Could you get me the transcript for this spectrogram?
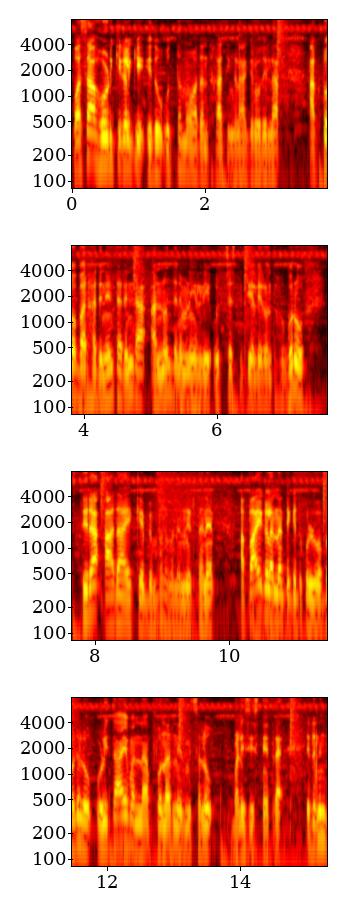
ಹೊಸ ಹೂಡಿಕೆಗಳಿಗೆ ಇದು ಉತ್ತಮವಾದಂತಹ ತಿಂಗಳಾಗಿರುವುದಿಲ್ಲ ಅಕ್ಟೋಬರ್ ಹದಿನೆಂಟರಿಂದ ಹನ್ನೊಂದನೇ ಮನೆಯಲ್ಲಿ ಉಚ್ಚ ಸ್ಥಿತಿಯಲ್ಲಿರುವಂತಹ ಗುರು ಸ್ಥಿರ ಆದಾಯಕ್ಕೆ ಬೆಂಬಲವನ್ನು ನೀಡ್ತಾನೆ. ಅಪಾಯಗಳನ್ನು ತೆಗೆದುಕೊಳ್ಳುವ ಬದಲು ಉಳಿತಾಯವನ್ನು ಪುನರ್ ನಿರ್ಮಿಸಲು ಬಳಸಿ ಸ್ನೇಹಿತರೆ. ಇದರಿಂದ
